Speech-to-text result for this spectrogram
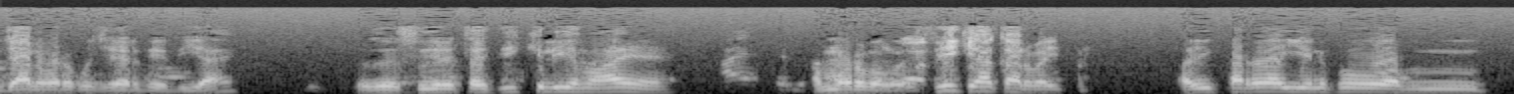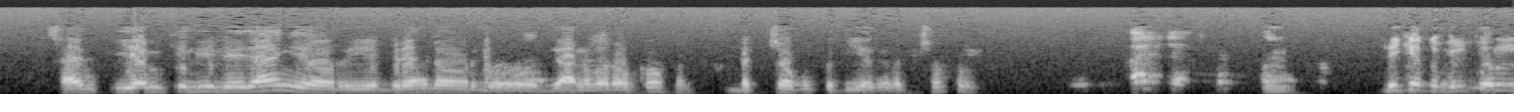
जानवरों को जहर दे दिया है। तो सूचना तस्दीक के लिए हम आए हैं। हम और भगवान अभी क्या कार्रवाई अभी कर रहे हैं इनको हम शायद पीएम के लिए ले जाएँगे और ये ब्रेड और जो जानवरों को बच्चों को कुतिया के बच्चों को। ठीक है तो बिल्कुल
